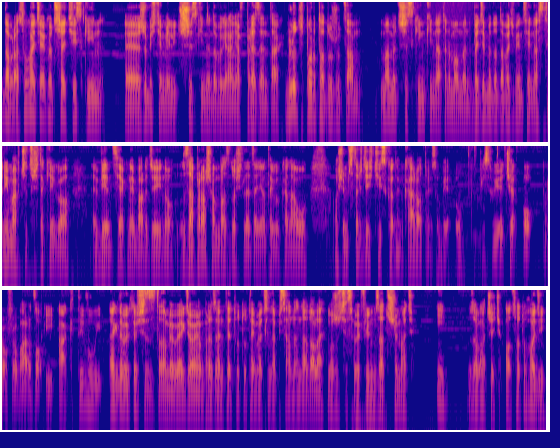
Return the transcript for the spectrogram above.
Dobra, słuchajcie, jako trzeci skin, e, żebyście mieli trzy skiny do wygrania w prezentach. Bloodsporta dorzucam, mamy trzy skinki na ten moment, będziemy dodawać więcej na streamach czy coś takiego, więc jak najbardziej, no, zapraszam was do śledzenia tego kanału. 840 z kodem KARO, to sobie wpisujecie, o, proszę bardzo i aktywuj. A gdyby ktoś się zastanawiał, jak działają prezenty, to tutaj macie napisane na dole, możecie sobie film zatrzymać i zobaczyć o co tu chodzi.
